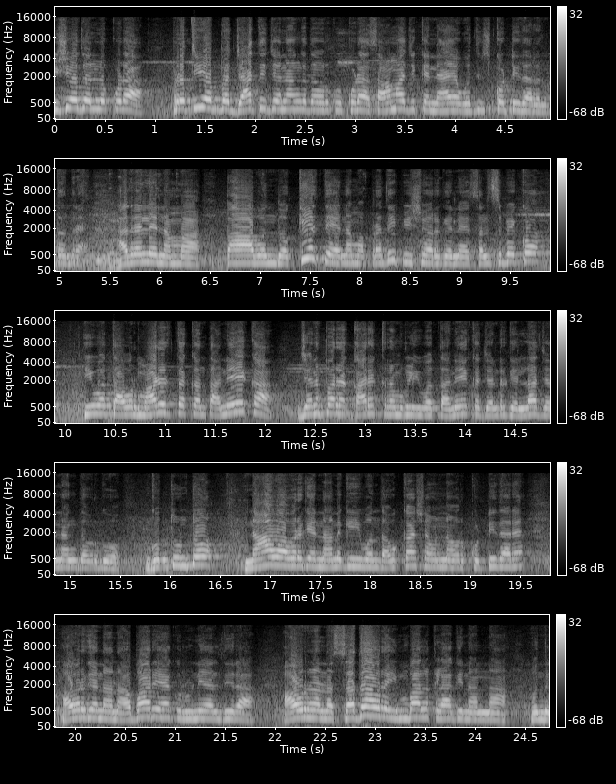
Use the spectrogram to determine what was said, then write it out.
ವಿಷಯದಲ್ಲೂ ಕೂಡ ಪ್ರತಿಯೊಬ್ಬ ಜಾತಿ ಜನಾಂಗದವ್ರಿಗೂ ಕೂಡ ಸಾಮಾಜಿಕ ನ್ಯಾಯ ಒದಗಿಸ್ಕೊಟ್ಟಿದ್ದಾರೆ ಅಂತಂದರೆ ಅದರಲ್ಲೇ ನಮ್ಮ ಆ ಒಂದು ಕೀರ್ತಿ ನಮ್ಮ ಪ್ರದೀಪ್ ಈಶ್ವರ್ಗೆ ಸಲ್ಲಿಸಬೇಕು. ಇವತ್ತು ಅವ್ರು ಮಾಡಿರ್ತಕ್ಕಂಥ ಅನೇಕ ಜನಪರ ಕಾರ್ಯಕ್ರಮಗಳು ಇವತ್ತು ಅನೇಕ ಜನರಿಗೆ ಎಲ್ಲ ಜನಾಂಗದವ್ರಿಗೂ ಗೊತ್ತುಂಟು. ನಾವು ಅವರಿಗೆ ನನಗೆ ಈ ಒಂದು ಅವಕಾಶವನ್ನು ಅವ್ರು ಕೊಟ್ಟಿದ್ದಾರೆ. ಅವ್ರಿಗೆ ನಾನು ಅಭಾರಿಯಾಗಿ ಋಣಿ ಅಲ್ದಿರ ಅವರು ನನ್ನ ಸದಾ ಅವರ ಹಿಂಬಾಲಕಳಾಗಿ ನನ್ನ ಒಂದು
